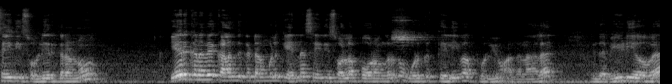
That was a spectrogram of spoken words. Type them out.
செய்தி சொல்லியிருக்கிறனும் ஏற்கனவே கலந்துக்கிட்டவங்களுக்கு என்ன செய்தி சொல்ல போகிறோங்கிறது உங்களுக்கு தெளிவாக புரியும். அதனால் இந்த வீடியோவை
